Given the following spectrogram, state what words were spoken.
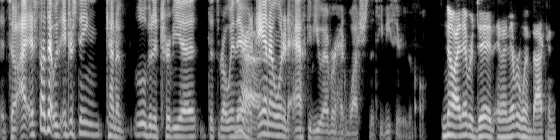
and so I just thought that was interesting, kind of a little bit of trivia to throw in there. Yeah. And I wanted to ask if you ever had watched the TV series at all. No, I never did, and I never went back and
